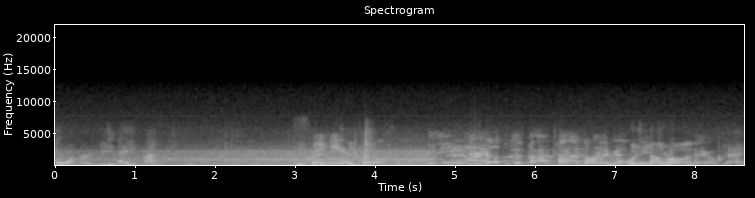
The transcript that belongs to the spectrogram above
corner and behave my... Here. We've gone through this five times already. We don't Push need you power over on. there, okay?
